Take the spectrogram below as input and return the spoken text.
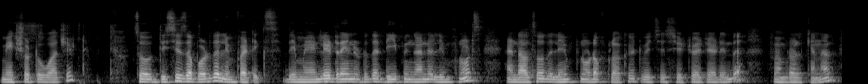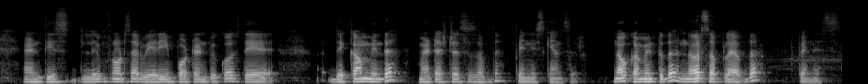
Make sure to watch it. So this is about the lymphatics. They mainly drain into the deep inguinal lymph nodes and also the lymph node of Cloquet which is situated in the femoral canal. And these lymph nodes are very important because they they come in the metastasis of the penis cancer. Now coming to the nerve supply of the penis.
